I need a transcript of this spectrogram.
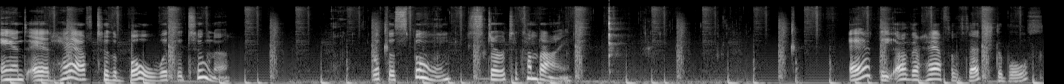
and add half to the bowl with the tuna. With a spoon, stir to combine. Add the other half of vegetables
